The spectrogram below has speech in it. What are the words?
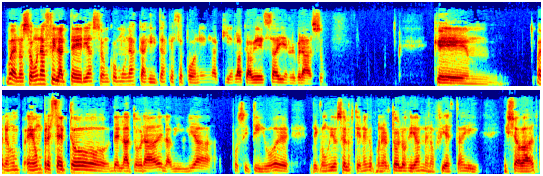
Bueno, son unas filacterias, son como unas cajitas que se ponen aquí en la cabeza y en el brazo, que, bueno, es un, es un precepto de la Torah, de la Biblia positivo, de, de, que un judío se los tiene que poner todos los días, menos fiestas y, y Shabbat.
